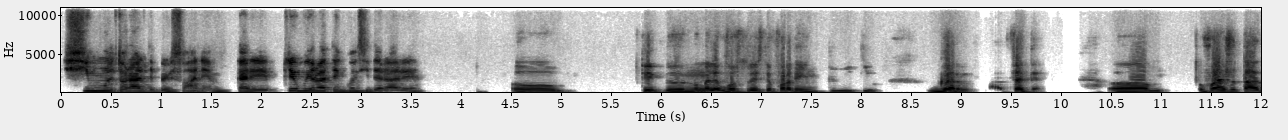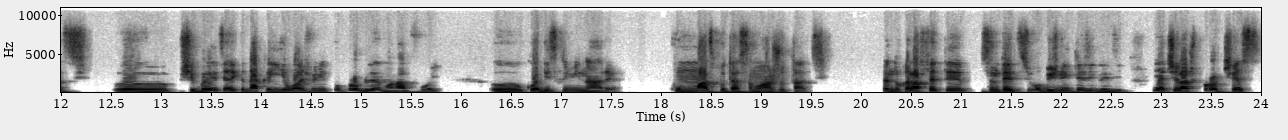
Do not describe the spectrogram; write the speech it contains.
și multor alte persoane care trebuie luate în considerare. Uh, Uh, numele vostru este foarte intuitiv. Girl, fete. Uh, vă ajutați uh, și băieții, adică dacă eu aș veni cu o problemă la voi, cu o discriminare, cum m-ați putea să mă ajutați? Pentru că la fete sunteți obișnuite zi de zi. E același proces?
